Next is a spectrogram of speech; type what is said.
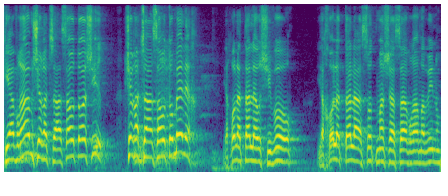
כי אברהם שרצה, עשה אותו עשיר. כשרצה, עשה אותו מלך. יכול אתה להושיבו, יכול אתה לעשות מה שעשה אברהם אבינו?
